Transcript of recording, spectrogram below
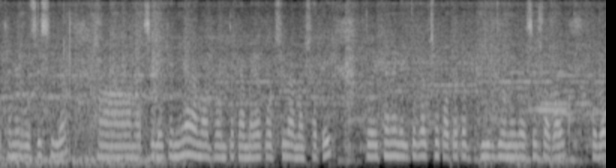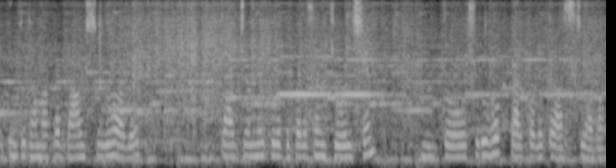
এখানে বসেছিল। আমার ছেলেকে নিয়ে আর আমার বোন তো ক্যামেরা করছিল আমার সাথেই। তো এখানে দেখতে পাচ্ছ কতটা ভিড় জমে গেছে সবাই। এবার কিন্তু ধামাকার ডান্স শুরু হবে। তার জন্যই পুরো প্রিপারেশন চলছে। তো শুরু হোক, তারপরে তো আসছি আবার।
